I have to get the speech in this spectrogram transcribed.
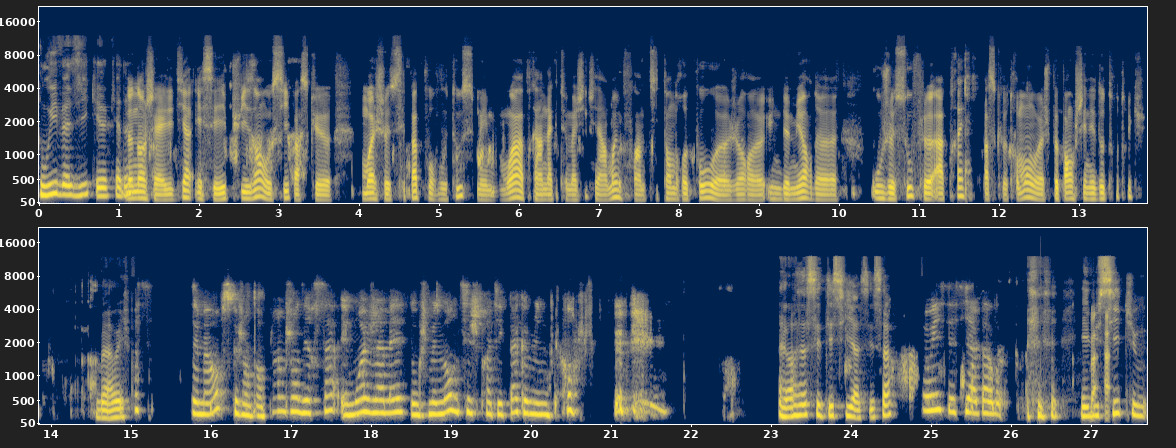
Oui, vas-y, Kadri. Non, non, j'allais dire, et c'est épuisant aussi parce que moi, je ne sais pas pour vous tous, mais moi, après un acte magique, généralement, il me faut un petit temps de repos, euh, genre euh, une demi-heure de... où je souffle après, parce qu'autrement, je ne peux pas enchaîner d'autres trucs. Bah oui. C'est marrant parce que j'entends plein de gens dire ça et moi jamais. Donc je me demande si je pratique pas comme une planche. Alors ça, c'était Sia, c'est ça? Oui, Sia, pardon. Et Bah, Lucie, tu,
